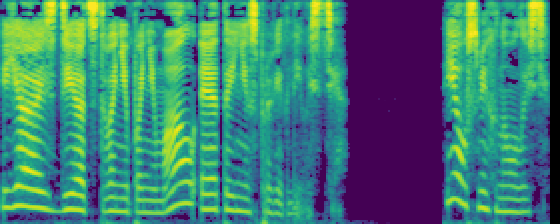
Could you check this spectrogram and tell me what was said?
Я с детства не понимал этой несправедливости. Я усмехнулась.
